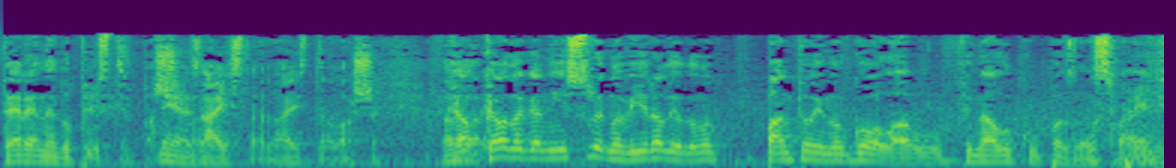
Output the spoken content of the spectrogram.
teren nedopustiv baš. Ne, zaista, zaista loše. Kao, kao da ga nisu renovirali od onog Pantelinog gola u finalu kupa za osvajanje.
